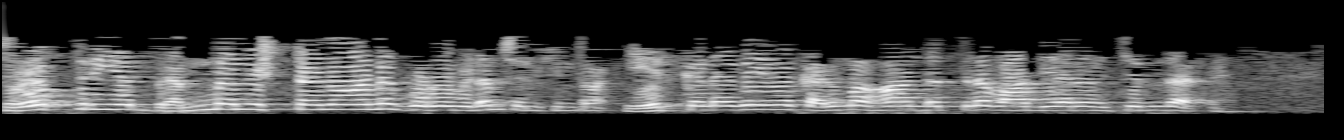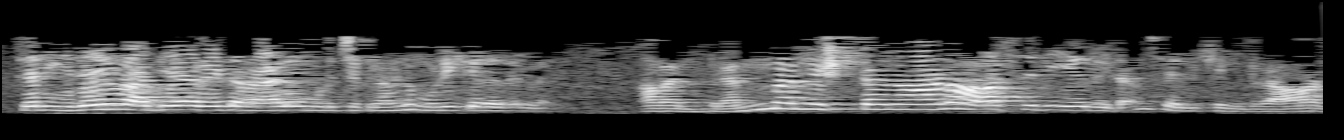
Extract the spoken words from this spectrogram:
ஸ்ரோத்ரிய பிரம்மனிஷ்டனான குருவிடம் செல்கின்றான். ஏற்கனவே இவன் கர்மகாண்டத்துல வாத்தியார வச்சிருந்தார். சரி இதே வாத்தியார்கிட்ட வேலையை முடிச்சுக்கலாம்னு முடிக்கிறது இல்லை அவன் பிரம்மனிஷ்டனான ஆசிரியரிடம் செல்கின்றான்.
